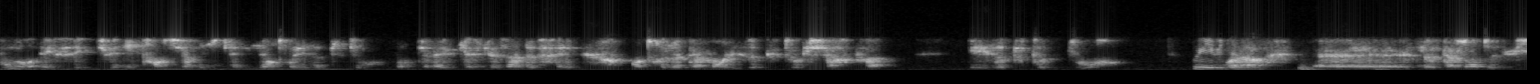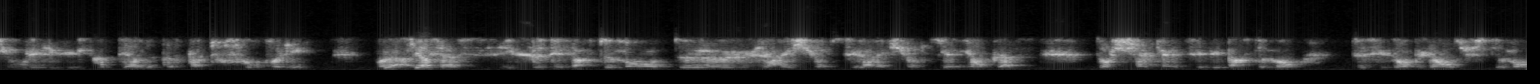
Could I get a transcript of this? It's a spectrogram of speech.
pour effectuer des transferts médicalisés entre les hôpitaux. Donc il y en a eu quelques-uns de faits, entre notamment les hôpitaux de Chartres et les hôpitaux de Tours. Oui, évidemment. Voilà. Euh, notamment de nuit où les hélicoptères ne peuvent pas toujours voler. Voilà. Ça, c'est le département de la région, c'est la région qui a mis en place dans chacun de ces départements de ces ambulances justement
